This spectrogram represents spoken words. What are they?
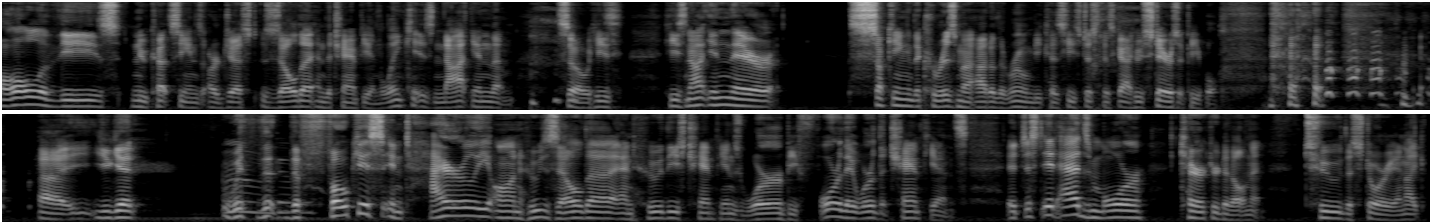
all of these new cutscenes are just Zelda and the champion. Link is not in them. so he's he's not in there sucking the charisma out of the room because he's just this guy who stares at people. uh, you get with oh the God. the focus entirely on who Zelda and who these champions were before they were the champions. It just it adds more character development to the story and like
